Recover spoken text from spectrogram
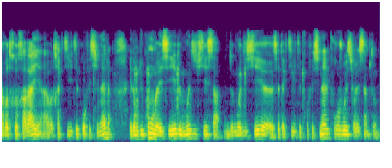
à votre travail, à votre activité professionnelle. Et donc, du coup, on va essayer de modifier ça, de modifier euh, cette activité professionnelle pour jouer sur les symptômes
